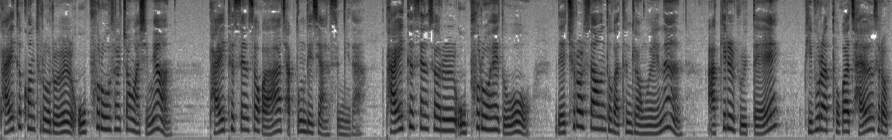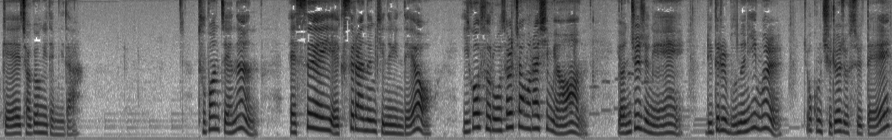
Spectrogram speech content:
bite control을 off로 설정하시면 bite 센서가 작동되지 않습니다. bite 센서를 off로 해도 natural 사운드 같은 경우에는 악기를 불 때 비브라토가 자연스럽게 적용이 됩니다. 두 번째는 SAX라는 기능인데요. 이것으로 설정을 하시면 연주 중에 리드를 무는 힘을 조금 줄여줬을 때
